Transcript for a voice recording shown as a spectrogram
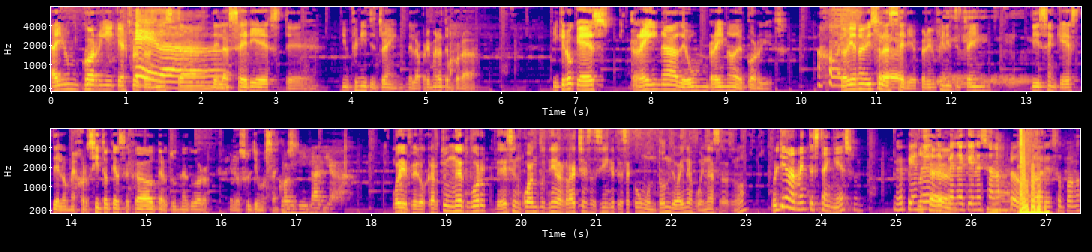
Hay un corgi que es protagonista de la serie este, Infinity Train, de la primera temporada. Y creo que es reina de un reino de corgis. Todavía no he visto la serie, pero Infinity Train dicen que es de lo mejorcito que ha sacado Cartoon Network en los últimos años. Oye, pero Cartoon Network de vez en cuando tiene rachas así que te saca un montón de vainas buenazas, ¿no? Últimamente está en eso. Depende, O sea- depende de quiénes sean los productores, supongo.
